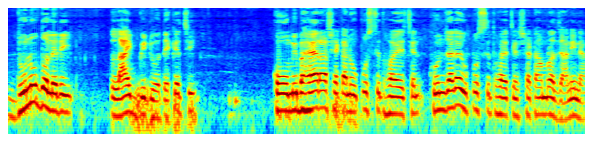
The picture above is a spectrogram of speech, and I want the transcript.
দুনো দলেরই লাইভ ভিডিও দেখেছি। কৌমি ভাইয়েরা সেখানে উপস্থিত হয়েছেন, কোন জায়গায় উপস্থিত হয়েছেন সেটা আমরা জানি না।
